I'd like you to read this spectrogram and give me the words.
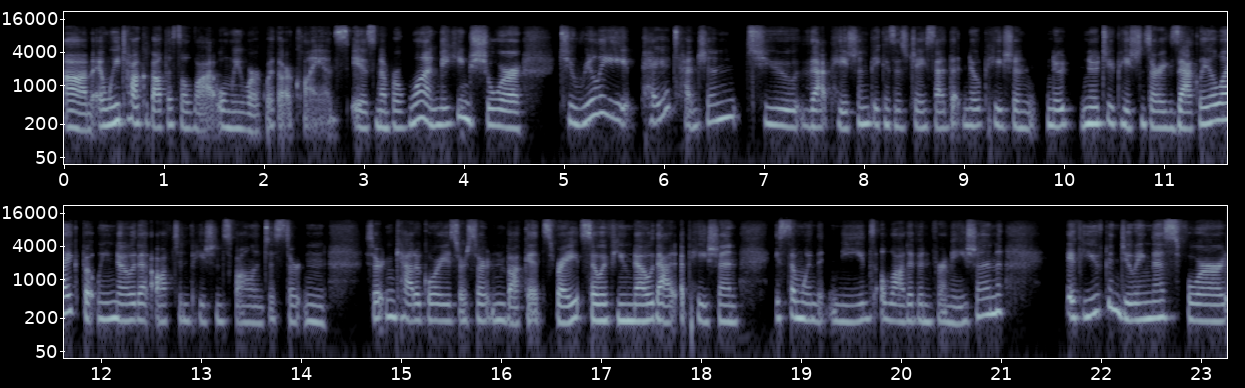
Um, and we talk about this a lot when we work with our clients is number one, making sure to really pay attention to that patient, because as Jay said, that no patient, no, no two patients are exactly alike, but we know that often patients fall into certain, certain categories or certain buckets, right? So if you know that a patient is someone that needs a lot of information, if you've been doing this for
